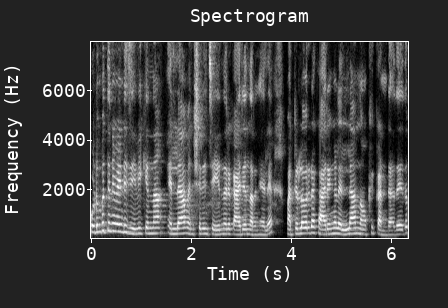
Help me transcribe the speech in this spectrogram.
കുടുംബത്തിന് വേണ്ടി ജീവിക്കുന്ന എല്ലാ മനുഷ്യരും ചെയ്യുന്ന ഒരു കാര്യം എന്ന് പറഞ്ഞാൽ മറ്റുള്ളവരുടെ കാര്യങ്ങളെല്ലാം നോക്കിക്കണ്ട്. അതായത്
